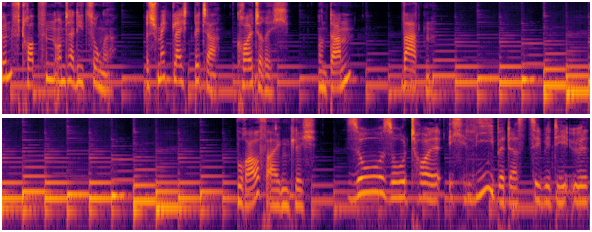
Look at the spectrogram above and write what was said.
Fünf Tropfen unter die Zunge. Es schmeckt leicht bitter, kräuterig. Und dann warten. Worauf eigentlich? So, so toll. Ich liebe das CBD-Öl.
